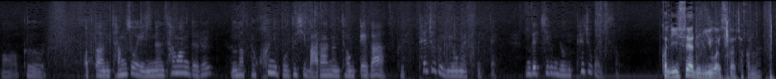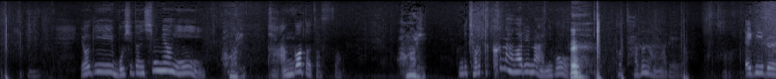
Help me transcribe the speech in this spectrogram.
어, 그 어떤 장소에 있는 상황들을 눈앞에 훤히 보듯이 말하는 정계가 그 태주를 이용했을 때. 근데 지금 여기 태주가 있어. 근데 있어야 될 이유가 있을까요? 잠깐만. 여기 모시던 신명이 항아리? 다 안 걷어졌어. 항아리? 근데 저렇게 큰 항아리는 아니고 예. 더 작은 항아리예요. 어, 아기를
